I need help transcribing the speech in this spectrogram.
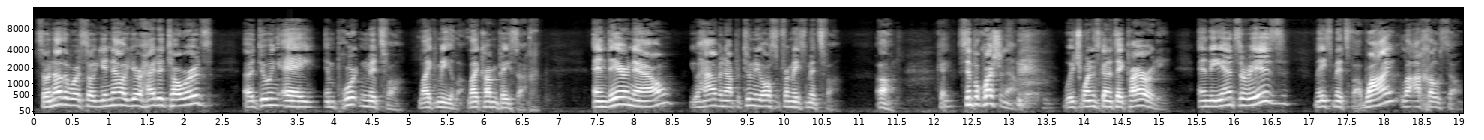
So in other words, so you now you're headed towards uh, doing a important mitzvah like Mila, like Karm Pesach, and there now you have an opportunity also for mace mitzvah. Oh, okay. Simple question now. Which one is going to take priority? And the answer is mace mitzvah. Why? La'achoso.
